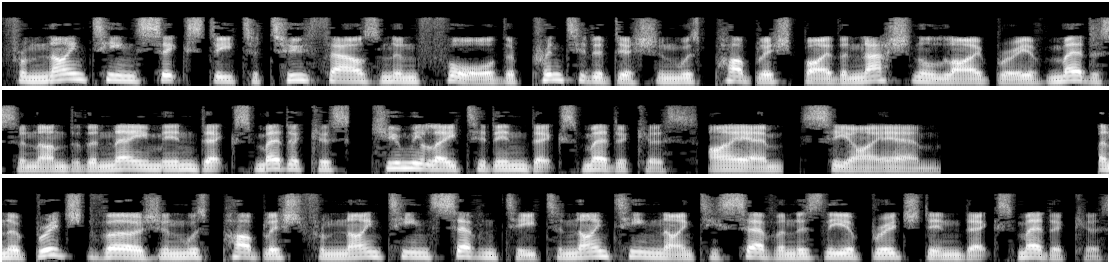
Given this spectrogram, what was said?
From 1960 to 2004 the printed edition was published by the National Library of Medicine under the name Index Medicus, Cumulated Index Medicus IM, CIM. An abridged version was published from 1970 to 1997 as the Abridged Index Medicus.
